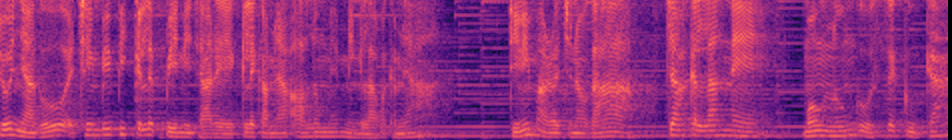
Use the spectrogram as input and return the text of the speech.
တို့ညာကိုအချိန်ပေးပြီးကလစ်ပေးနေကြတဲ့ကလစ်ကများအားလုံးပဲမင်္ဂလာပါခင်ဗျာဒီနေ့မှာတော့ကျွန်တော်ကကြာကလတ်နဲ့မုံလုံးကိုစက်ကူကား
